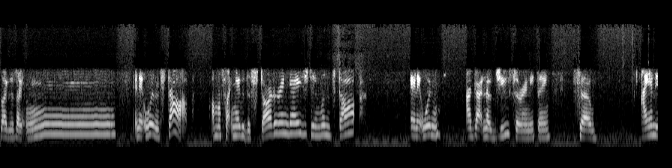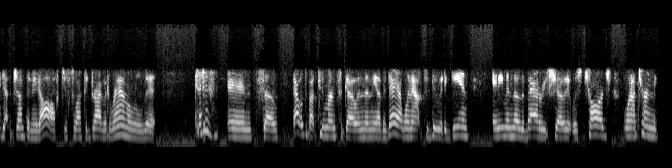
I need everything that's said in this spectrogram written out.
like it was like, mm, and it wouldn't stop. Almost like maybe the starter engaged and wouldn't stop, and it wouldn't. I got no juice or anything. So I ended up jumping it off just so I could drive it around a little bit. and so that was about two months ago. And then the other day I went out to do it again. And even though the battery showed it was charged, when I turned the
